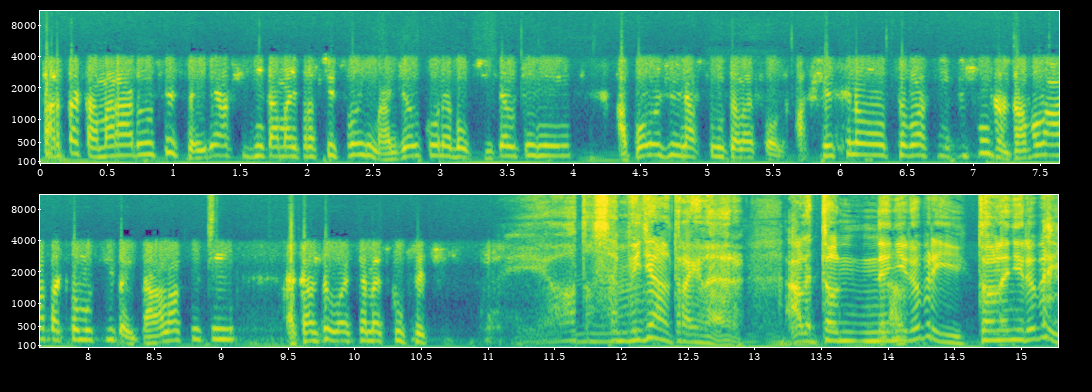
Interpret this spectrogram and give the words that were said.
Parta kamarádů si sejde a všichni tam mají prostě svoji manželku nebo přítelkyni a položí na stůl telefon. A všechno, co vlastně, když někdo zavolá, tak to musí být náhlasitý a každou SMS-ku přečíst. Jo, to jsem viděl trailer, ale to není dobrý, to není dobrý,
